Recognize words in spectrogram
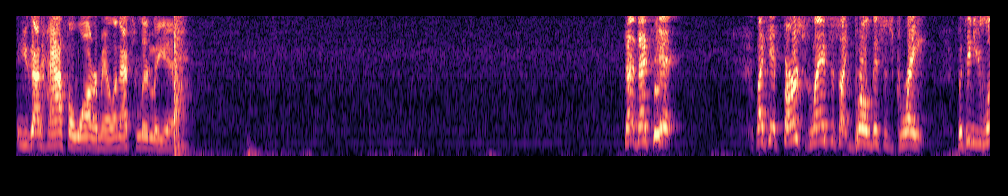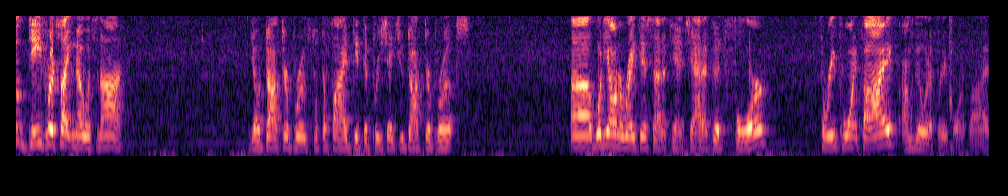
And you got half a watermelon, that's literally it. That, that's it. Like at first glance, it's like, bro, this is great. But then you look deeper, it's like, no, it's not. Yo, Dr. Brooks with the five gift. Appreciate you, Dr. Brooks. Uh, what do y'all want to rate this out of 10, Chad? A good 4? 3.5? I'm good with a 3.5.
